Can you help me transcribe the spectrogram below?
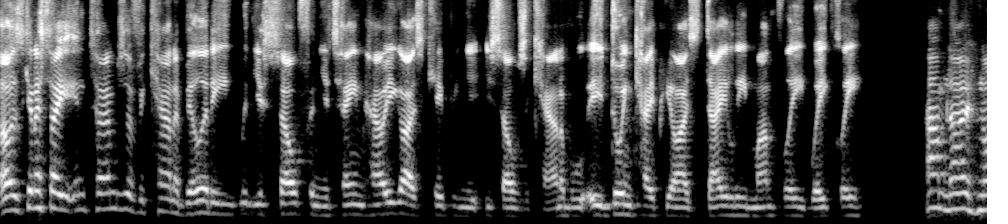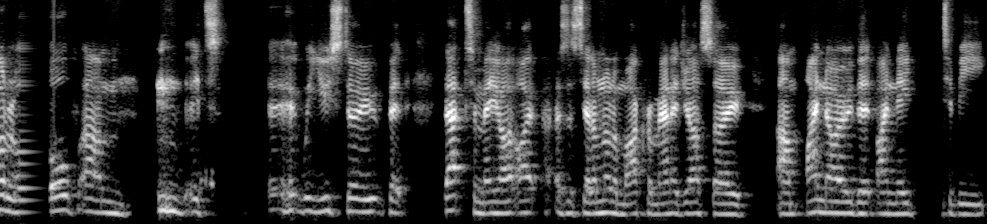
I was going to say, in terms of accountability with yourself and your team, how are you guys keeping yourselves accountable? Are you doing KPIs daily, monthly, weekly? Um, no, not at all. Um, it's we used to, but that to me, I, I, as I said, I'm not a micromanager, so um, I know that I need to be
